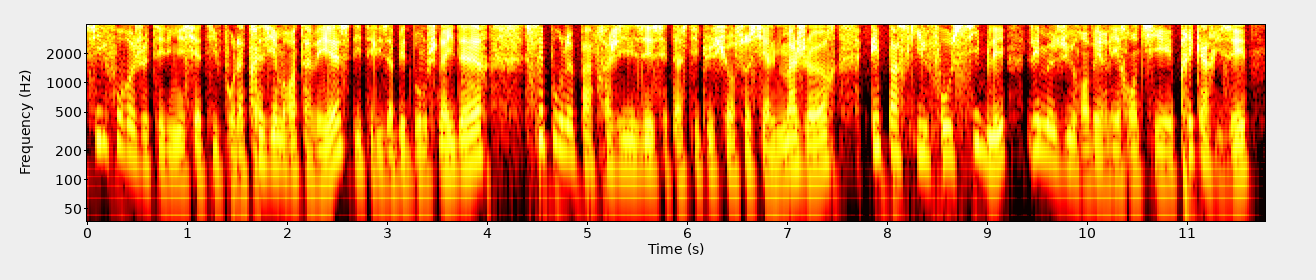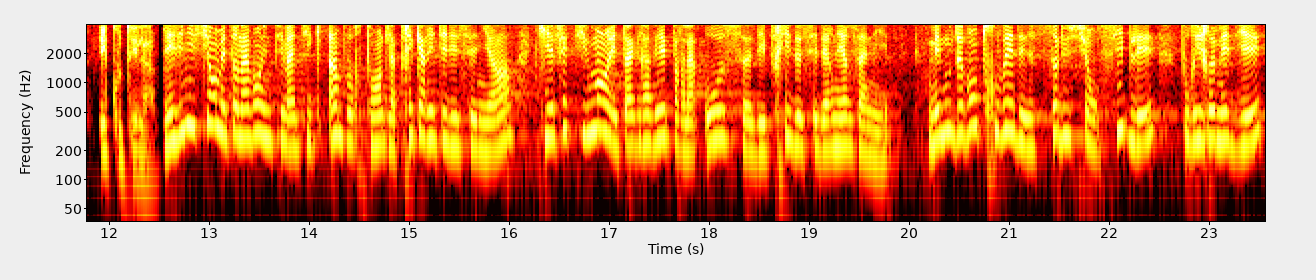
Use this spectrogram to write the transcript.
S'il faut rejeter l'initiative pour la 13e rente AVS, dit Elisabeth Baumschneider, c'est pour ne pas fragiliser cette institution sociale majeure et parce qu'il faut cibler les mesures envers les rentiers précarisés. Écoutez-la. Les initiants mettent en avant une thématique importante, la précarité des seniors, qui effectivement est aggravée par la hausse des prix de ces dernières années. Mais nous devons trouver des solutions ciblées pour y remédier,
